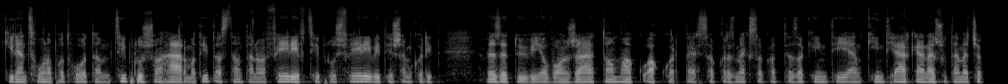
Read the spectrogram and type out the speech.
kilenc hónapot voltam Cipruson, hármat itt, aztán utána a fél év Ciprus, fél évét, és amikor itt vezetővé avanzsáltam, akkor, akkor persze, akkor ez megszakadt ez a kinti, ilyen kinti járkálás, utána csak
